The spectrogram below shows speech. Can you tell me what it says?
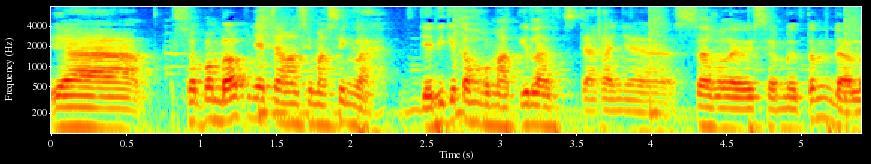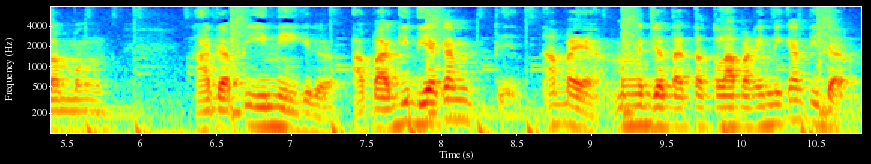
Ya so pembalap punya cara masing-masing lah. Jadi kita hormatilah caranya Sir Lewis Hamilton dalam menghadapi ini gitu. Apalagi dia kan apa ya mengejar title ke-8 ini kan tidak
